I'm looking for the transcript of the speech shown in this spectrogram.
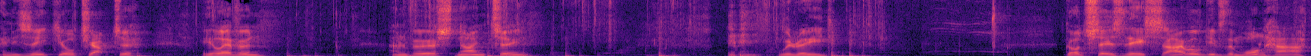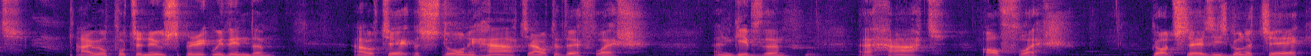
In Ezekiel chapter 11 and verse 19, we read, God says this I will give them one heart, I will put a new spirit within them. I will take the stony heart out of their flesh and give them a heart of flesh. God says He's going to take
